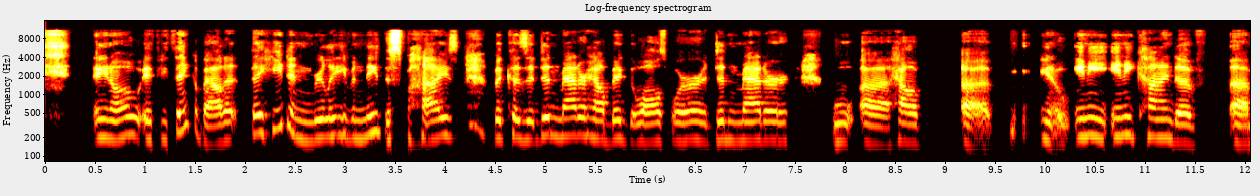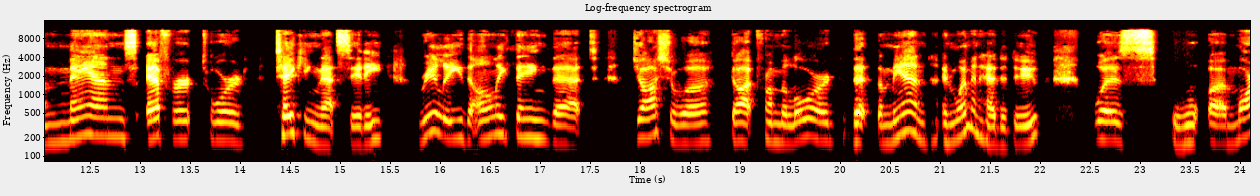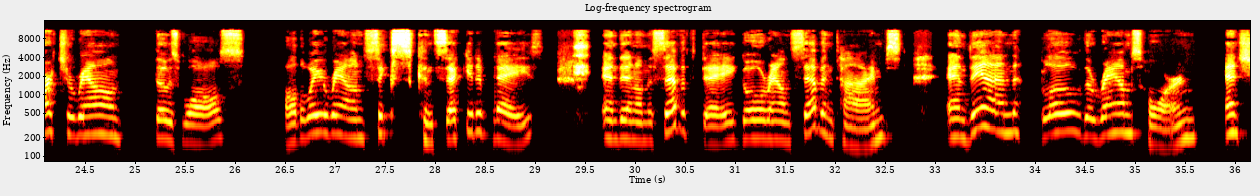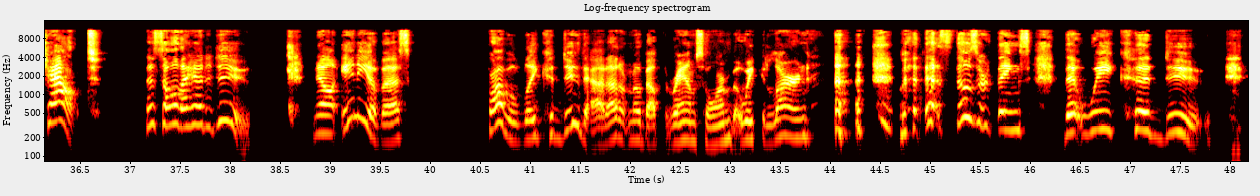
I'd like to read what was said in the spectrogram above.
you know, if you think about it, they, he didn't really even need the spies because it didn't matter how big the walls were. It didn't matter uh, how, uh, you know, any any kind of uh, man's effort toward taking that city. Really, the only thing that Joshua got from the Lord that the men and women had to do was uh, march around those walls all the way around six consecutive days. And then on the seventh day, go around seven times and then blow the ram's horn and shout. That's all they had to do. Now, any of us probably could do that. I don't know about the ram's horn, but we could learn. but that's those are things that we could do.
